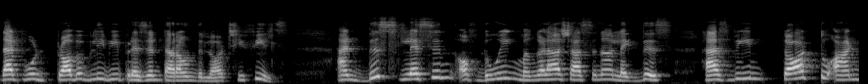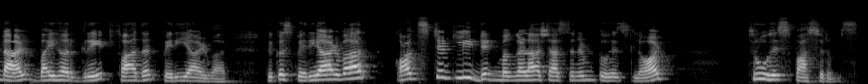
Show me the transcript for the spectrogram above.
that would probably be present around the Lord, she feels. And this lesson of doing Mangala Shasana like this has been taught to Andal by her great father Periyalvar. Because Periyalvar constantly did Mangala Shasanam to his Lord through his pasurams.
